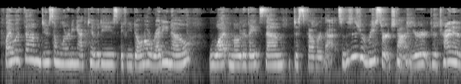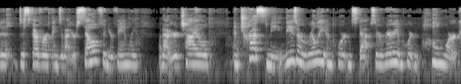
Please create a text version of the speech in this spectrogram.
play with them, do some learning activities. If you don't already know, what motivates them discover that. So this is your research time. You're you're trying to discover things about yourself and your family about your child and trust me these are really important steps they're very important homework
